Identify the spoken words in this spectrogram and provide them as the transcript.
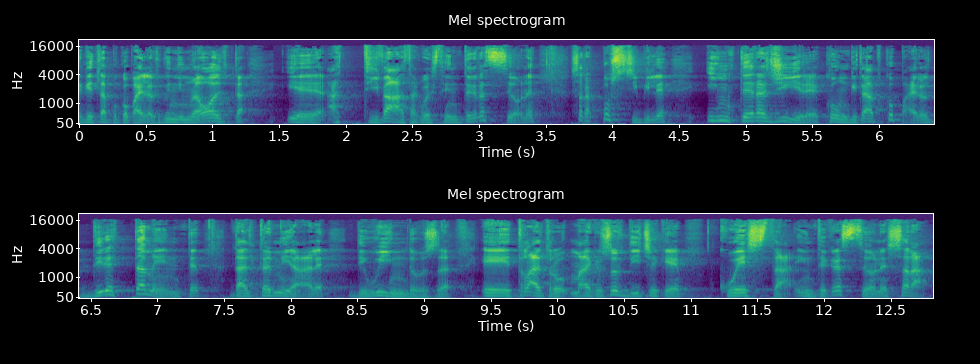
per GitHub Copilot. Quindi una volta eh, attivata questa integrazione sarà possibile interagire con GitHub Copilot direttamente dal terminale di Windows. E tra l'altro Microsoft dice che questa integrazione sarà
